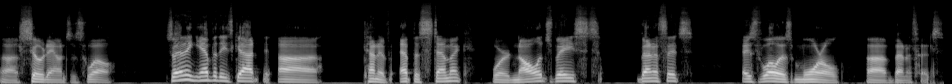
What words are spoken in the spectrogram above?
uh, showdowns as well. So I think empathy's got uh, kind of epistemic or knowledge based benefits as well as moral uh, benefits.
